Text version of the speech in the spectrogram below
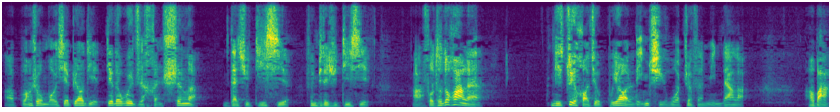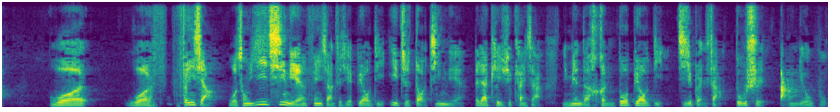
啊，比方说某一些标的跌的位置很深了，你再去低吸，分批的去低吸，啊，否则的话呢，你最好就不要领取我这份名单了，好吧？我。我分享，我从一七年分享这些标的，一直到今年，大家可以去看一下里面的很多标的，基本上都是大牛股，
